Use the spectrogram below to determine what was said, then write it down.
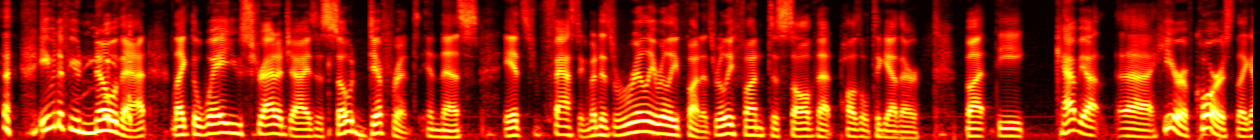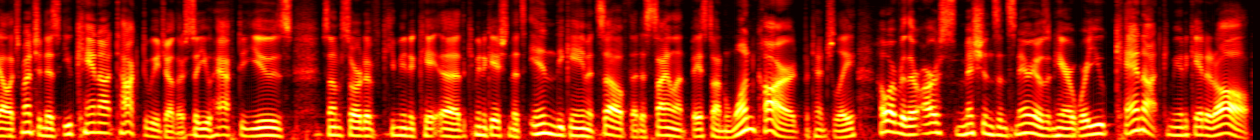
Even if you know that, like the way you strategize is so different in this, it's fascinating, but it's really, really fun. It's really fun to solve that puzzle together. But the caveat uh, here, of course, like Alex mentioned, is you cannot talk to each other. So you have to use some sort of communicate uh, the communication that's in the game itself that is silent based on one card potentially. However, there are missions and scenarios in here where you cannot communicate at all,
